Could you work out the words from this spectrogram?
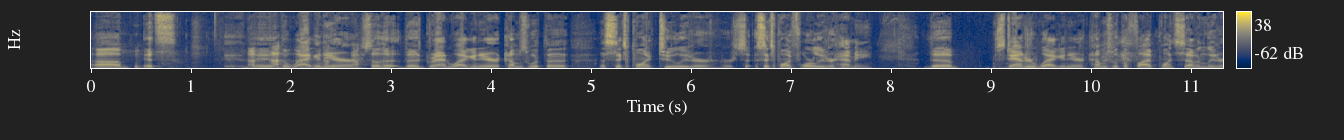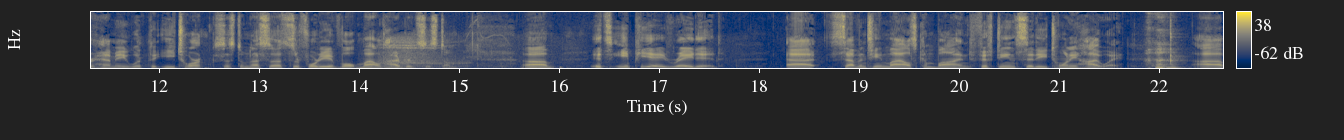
Um, it's the the Wagoneer. So the the Grand Wagoneer comes with a, a six point two liter or six point four liter Hemi. The standard Wagoneer comes with a five point seven liter Hemi with the e torque system. That's that's their forty eight volt mild hybrid system. Um, it's EPA rated at 17 miles combined, 15 city, 20 highway. uh,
